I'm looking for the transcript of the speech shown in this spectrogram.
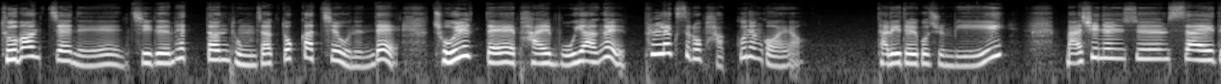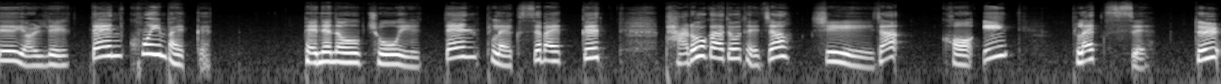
두 번째는 지금 했던 동작 똑같이 오는데 조일 때 발 모양을 플렉스로 바꾸는 거예요. 다리 들고 준비. 마시는 숨 사이드 열릴 땐 코인 발끝. 호흡 조일 땐 플렉스 발끝. 바로 가도 되죠? 시작. 코인, 플렉스. 둘,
